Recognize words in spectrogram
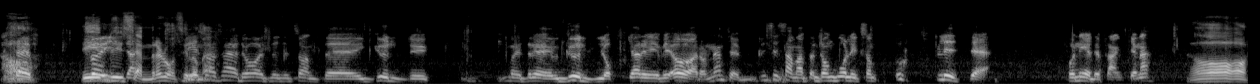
Ja. Det blir sämre då Det till är och som med. så här, du har ett litet sånt eh, guld... Vad heter det? Guldlockar vid öronen typ. Precis samma, de går liksom upp lite på nederflankerna. Ja.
